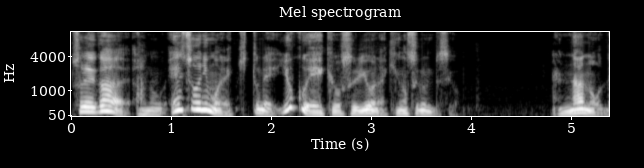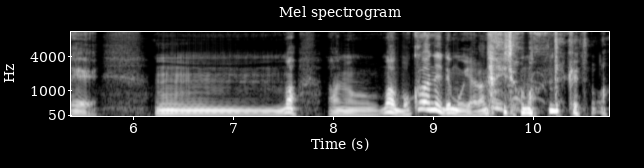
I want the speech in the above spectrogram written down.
それがあの演奏にもねきっとねよく影響するような気がするんですよ。なのでうーんまああのまあ僕はねでもやらないと思うんだけど。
